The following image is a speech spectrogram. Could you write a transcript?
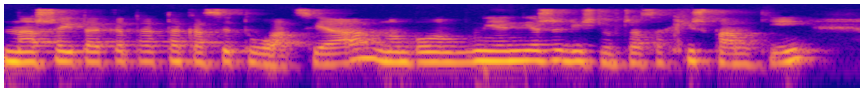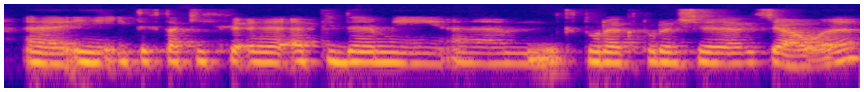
naszej taka, ta, taka sytuacja, no bo nie, nie żyliśmy w czasach Hiszpanki i, i tych takich e, epidemii, e, które, które się działy.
